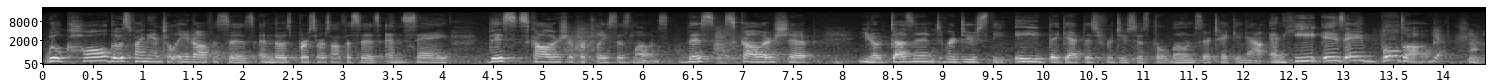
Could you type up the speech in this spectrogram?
will call those financial aid offices and those bursars offices and say, this scholarship replaces loans. This scholarship, you know, doesn't reduce the aid they get. This reduces the loans they're taking out. And he is a bulldog. Yeah, hmm.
